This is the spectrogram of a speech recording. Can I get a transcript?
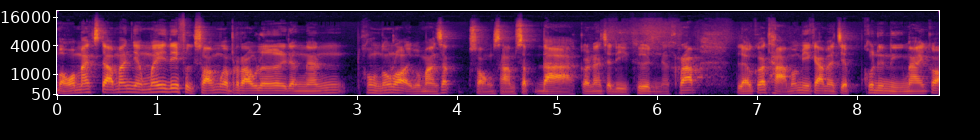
บอกว่าแม็กซ์ดามันยังไม่ได้ฝึกซ้อมกับเราเลย ดังนั้นคงต้องรออีกประมาณสัก 2-3 สัปดาห์ก็น่าจะดีขึ้นนะครับแล้วก็ถามว่ามีการบาดเจ็บคนอื่นๆไหมก็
